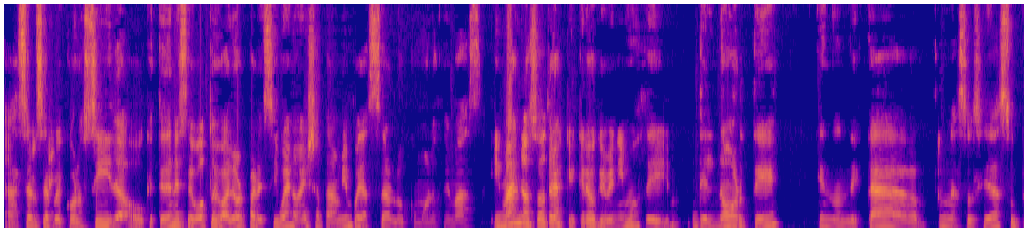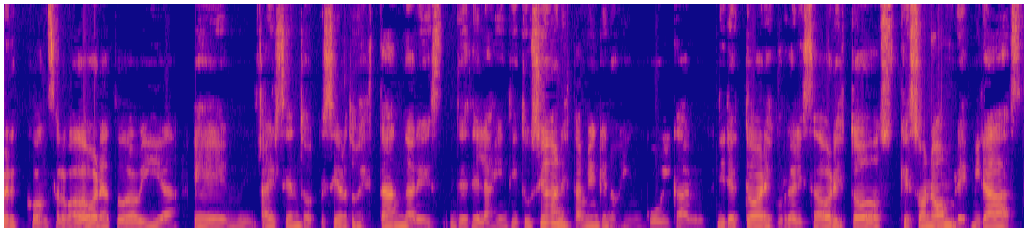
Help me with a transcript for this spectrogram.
hacerse reconocida o que te den ese voto de valor para decir, bueno, ella también puede hacerlo como los demás. Y más nosotras que creo que venimos de, del norte, en donde está una sociedad súper conservadora todavía. Em, hay ciertos estándares desde las instituciones también que nos inculcan directores o realizadores, todos que son hombres, miradas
